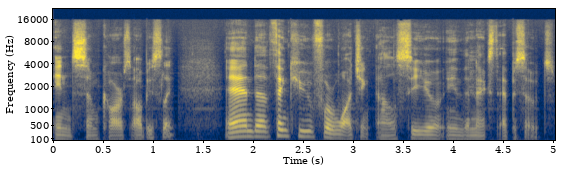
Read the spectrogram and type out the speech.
in some cars, obviously. And uh, thank you for watching. I'll see you in the next episodes.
